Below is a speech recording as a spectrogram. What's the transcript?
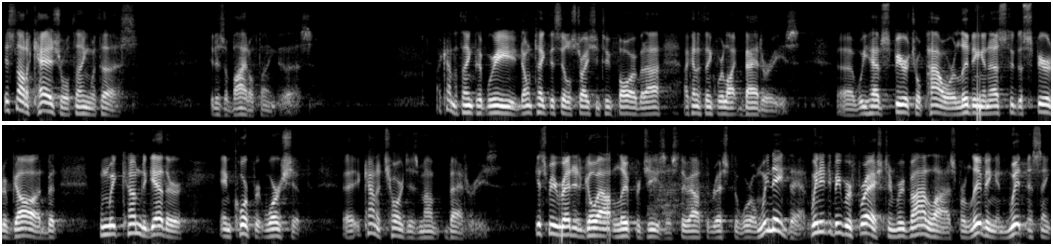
it's not a casual thing with us, it is a vital thing to us. I kind of think that we don't take this illustration too far, but I, I kind of think we're like batteries. Uh, we have spiritual power living in us through the Spirit of God, but when we come together in corporate worship, uh, it kind of charges my batteries. Gets me ready to go out and live for Jesus throughout the rest of the world. And we need that. We need to be refreshed and revitalized for living and witnessing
